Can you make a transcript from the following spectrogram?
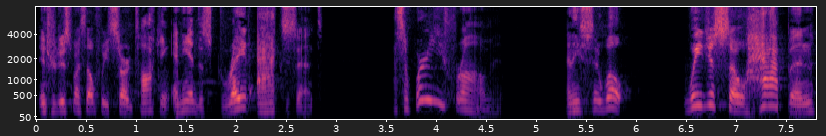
introduced myself. We started talking and he had this great accent. I said, Where are you from? And he said, Well, we just so happen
